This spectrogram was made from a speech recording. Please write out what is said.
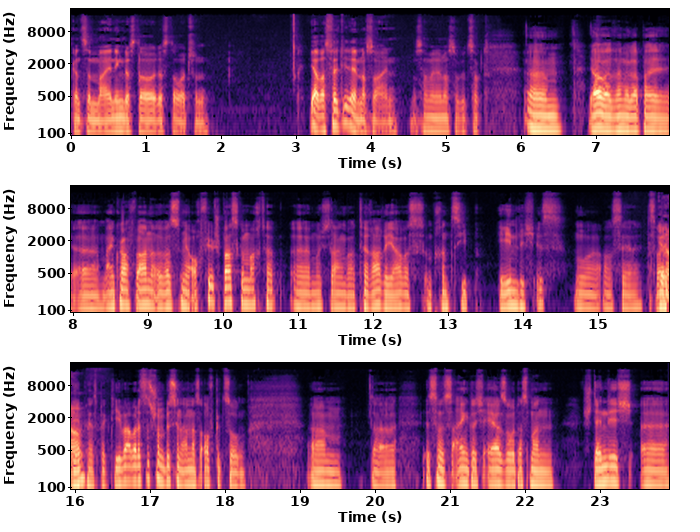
ganze Mining, das dauert, das dauert schon ja, was fällt dir denn noch so ein? Was haben wir denn noch so gezockt? Ähm, ja, weil wenn wir gerade bei äh, Minecraft waren, also was mir auch viel Spaß gemacht hat, äh, muss ich sagen, war Terraria, was im Prinzip ähnlich ist, nur aus der 2D-Perspektive, genau. aber das ist schon ein bisschen anders aufgezogen. Ähm, da ist es eigentlich eher so, dass man ständig äh,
